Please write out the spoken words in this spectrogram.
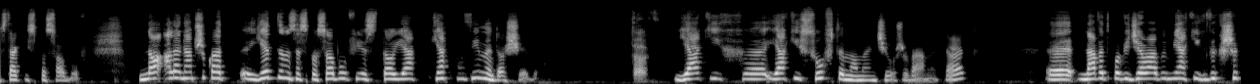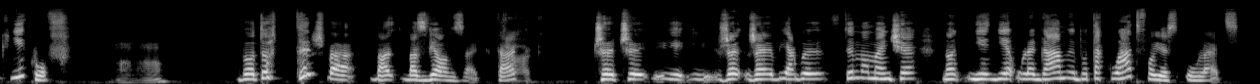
z takich sposobów. No ale na przykład jednym ze sposobów jest to, jak, jak mówimy do siebie. Tak. Jakich, e, jakich słów w tym momencie używamy, tak? E, nawet powiedziałabym, jakich wykrzykników, Mhm. bo to też ma, ma, ma związek, tak? tak. Czy, czy że, że jakby w tym momencie no, nie, nie ulegamy, bo tak łatwo jest ulec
